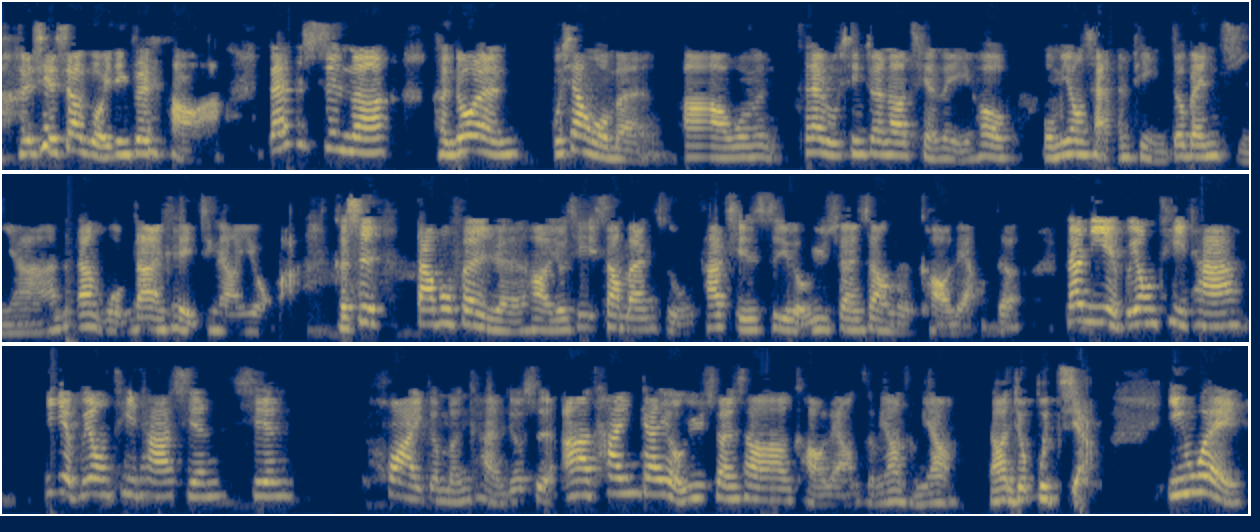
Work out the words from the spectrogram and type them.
而且效果一定最好啊。但是呢，很多人不像我们啊，我们在如新赚到钱了以后，我们用产品都奔急啊，那我们当然可以尽量用嘛。可是大部分人哈，尤其上班族，他其实是有预算上的考量的。那你也不用替他，你也不用替他先先画一个门槛，就是啊，他应该有预算上的考量，怎么样怎么样，然后你就不讲，因为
